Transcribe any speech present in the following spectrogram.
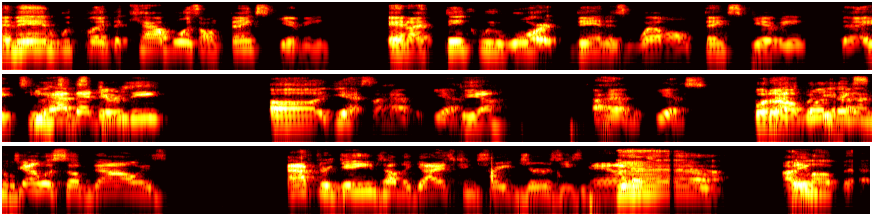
And then we played the Cowboys on Thanksgiving, and I think we wore it then as well on Thanksgiving. The 18. You have that Stadium. jersey? Uh, yes, I have it. Yeah, yeah, I have it. Yes, but that's uh, but one yeah, thing. I'm jealous of now is after games how the guys can trade jerseys, man. Yeah, I, I love that.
